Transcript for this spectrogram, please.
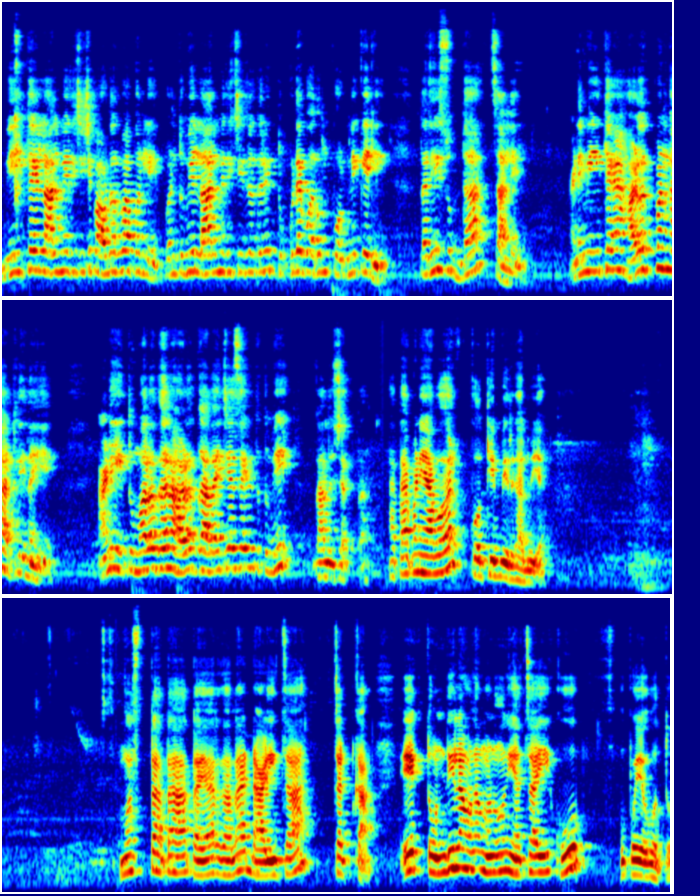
मी इथे लाल मिरचीची पावडर वापरली पण तुम्ही लाल मिरचीचे जरी तुकडे भरून फोडणी केली तरी सुद्धा चालेल. आणि मी इथे हळद पण घातली नाहीये. आणि तुम्हाला जर हळद घालायची असेल तर तुम्ही घालू शकता. आता आपण यावर कोथिंबीर घालूया. मस्त आता हा तयार झाला डाळीचा चटका. एक तोंडी लावणं म्हणून याचाही खूप उपयोग होतो.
